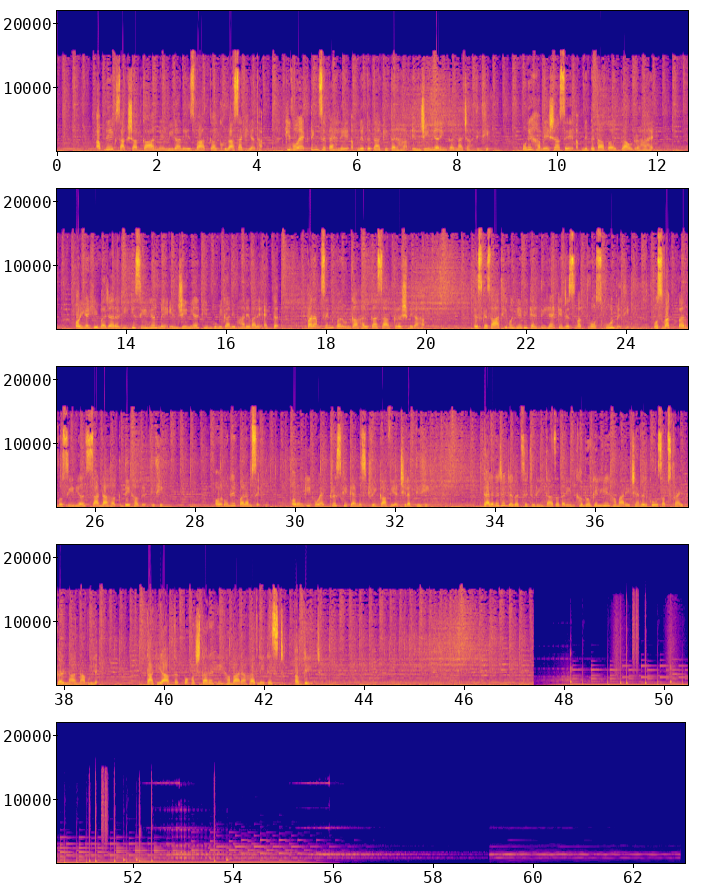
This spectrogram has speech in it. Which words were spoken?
अपने एक साक्षात्कार में मीरा ने इस बात का खुलासा किया था कि वो एक्टिंग से पहले अपने पिता की तरह इंजीनियरिंग करना चाहती थी। उन्हें हमेशा से अपने पिता पर प्राउड रहा है। और यही वजह रही कि सीरियल में इंजीनियर की भूमिका निभाने वाले एक्टर परम सिंह पर उनका हल्का सा क्रश भी रहा। इसके साथ ही वो ये भी कहती हैं कि जिस वक्त वो स्कूल में थी, उस वक्त पर वो सीरियल साडा हक देखा करती थी। और उन्हें परम सिंह और उनकी को एक्ट्रेस की केमिस्ट्री काफ़ी अच्छी लगती थी। टेलीविज़न जगत से जुड़ी ताज़ा तरीन खबरों के लिए हमारे चैनल को सब्सक्राइब करना ना भूलें, ताकि आप तक पहुँचता रहे हमारा हर लेटेस्ट update.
